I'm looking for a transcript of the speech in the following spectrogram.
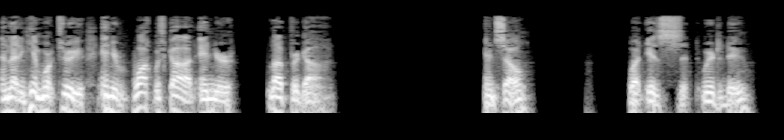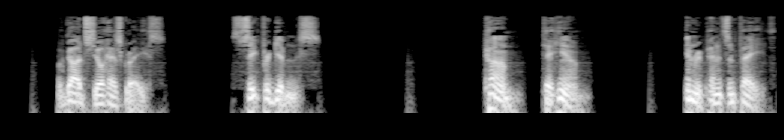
and letting Him work through you and your walk with God and your love for God. And so, what is it we're to do? Well, God still has grace. Seek forgiveness. Come to Him in repentance and faith.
